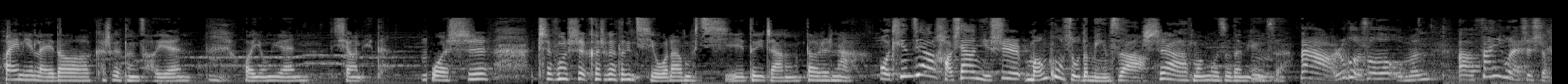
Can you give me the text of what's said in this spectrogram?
欢迎您来到克什克腾草原，我永远想你的。我是赤峰市克什克腾旗乌拉木齐队长道日娜。我听这样好像你是蒙古族的名字啊。是啊，蒙古族的名字，那如果说我们呃翻译过来是什么？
